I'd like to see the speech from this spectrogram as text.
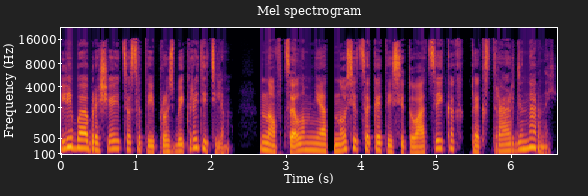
либо обращается с этой просьбой к родителям, но в целом не относится к этой ситуации как к экстраординарной.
